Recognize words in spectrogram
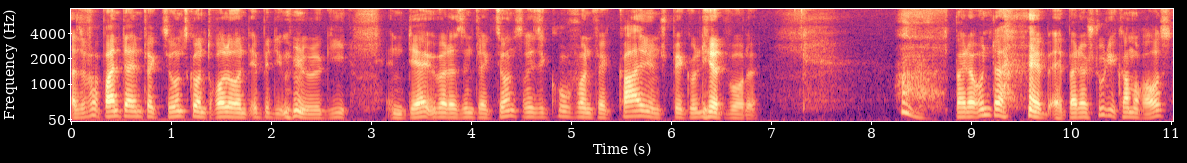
also Verband der Infektionskontrolle und Epidemiologie, in der über das Infektionsrisiko von Fäkalien spekuliert wurde. Bei der, Unter äh, bei der Studie kam heraus,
